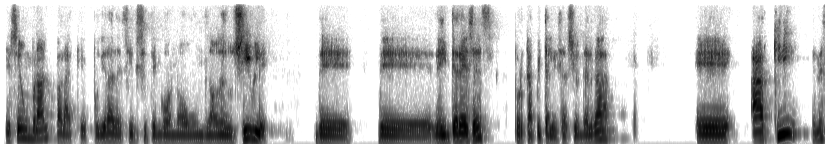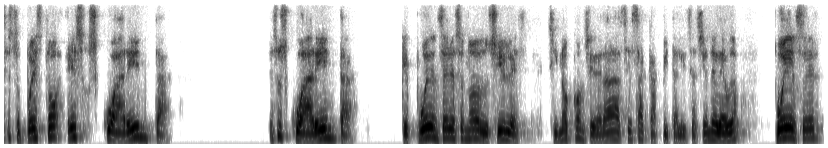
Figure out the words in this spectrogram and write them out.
ese umbral para que pudiera decir si tengo o no un no deducible de, intereses por capitalización delgada. Eh, aquí, en ese supuesto, esos 40, esos 40 que pueden ser esos no deducibles si no consideradas esa capitalización de deuda, puede ser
